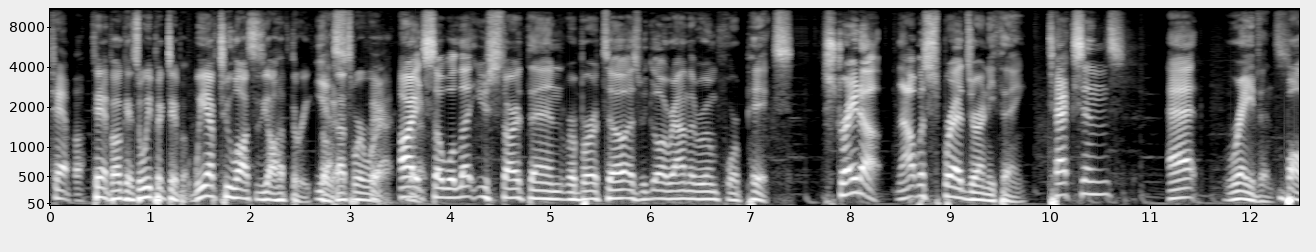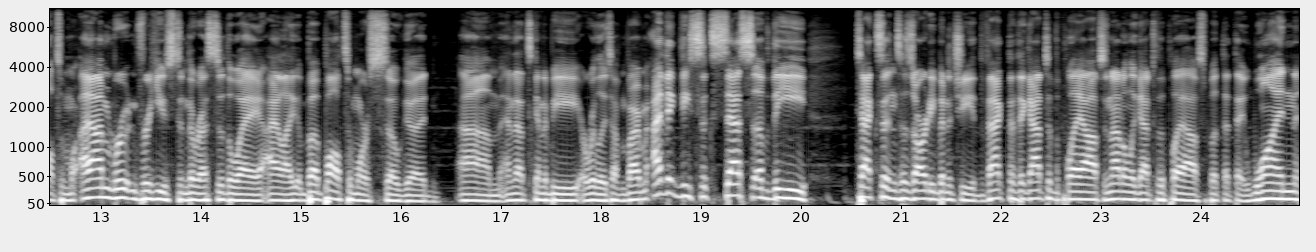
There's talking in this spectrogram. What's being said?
Tampa. Tampa. Okay, so we picked Tampa. We have two losses. Y'all have three. Yes. that's where we're Fair. at. All right, so we'll let you start then, Roberto, as we go around the room for picks. Straight up, not with spreads or anything. Texans at Ravens. Baltimore. I, I'm rooting for Houston the rest of the way. I like it, but Baltimore's so good, um, and that's going to be a really tough environment. I think the success of the Texans has already been achieved. The fact that they got to the playoffs, and not only got to the playoffs, but that they won,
